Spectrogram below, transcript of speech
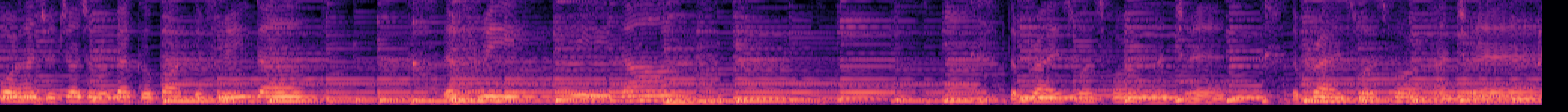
four hundred, George and Rebecca bought the freedom. The freedom. The price was four hundred. The price was four hundred.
